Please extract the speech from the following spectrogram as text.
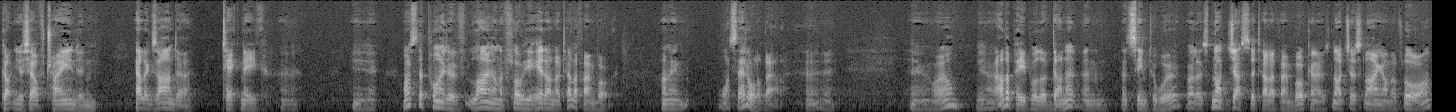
gotten yourself trained in Alexander technique. Uh, yeah. What's the point of lying on the floor with your head on a telephone book? I mean, what's that all about? Uh, yeah, well, you know, other people have done it and it seemed to work. Well, it's not just the telephone book and it's not just lying on the floor.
